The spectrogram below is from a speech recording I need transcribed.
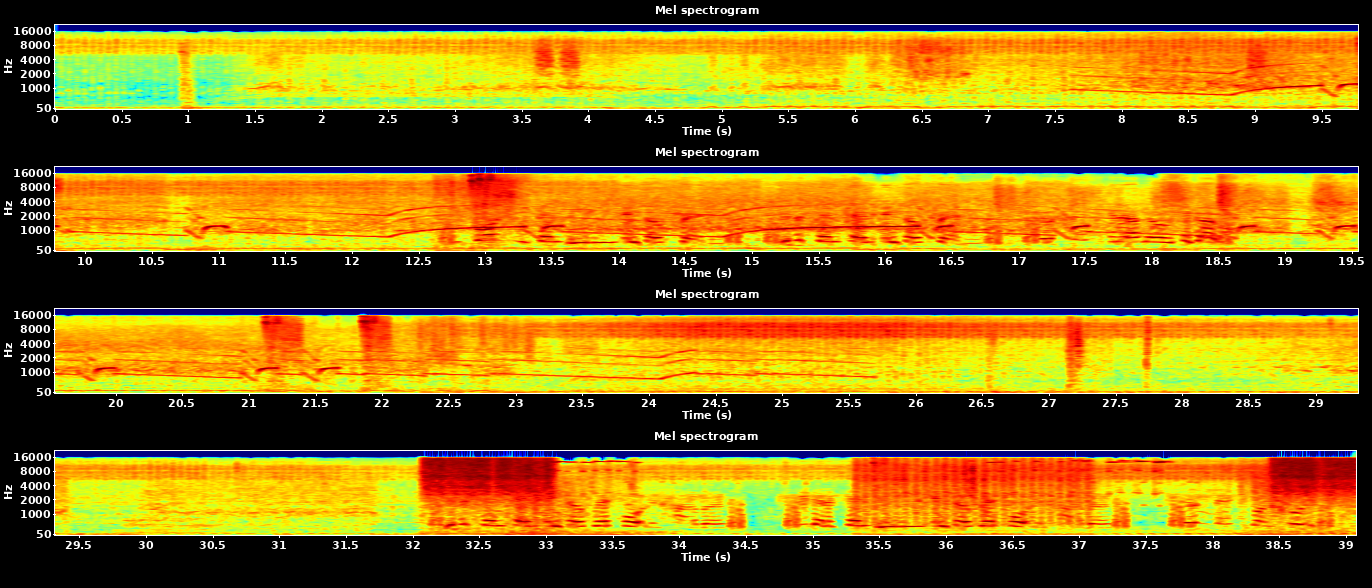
sending ASO friend. This is 1010 ASO friend. And I go take out. Southwest Portland Harbour. We got a 10 in Southwest Portland Harbour. Sunset on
